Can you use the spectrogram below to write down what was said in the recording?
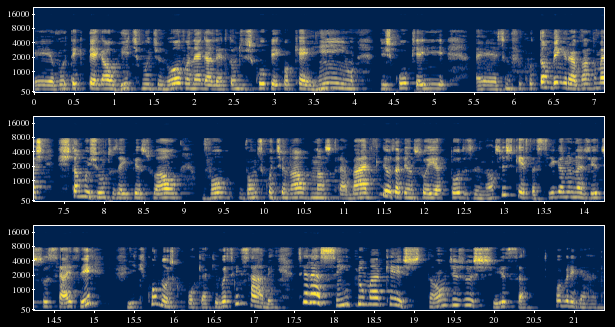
é, vou ter que pegar o ritmo de novo, né, galera? Então desculpe aí qualquer errinho, desculpe aí é, se não ficou tão bem gravado, mas estamos juntos aí, pessoal. Vou, vamos continuar o nosso trabalho. Que Deus abençoe a todos e não se esqueça, siga-nos nas redes sociais e fique conosco, porque aqui vocês sabem, será sempre uma questão de justiça. Obrigada.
